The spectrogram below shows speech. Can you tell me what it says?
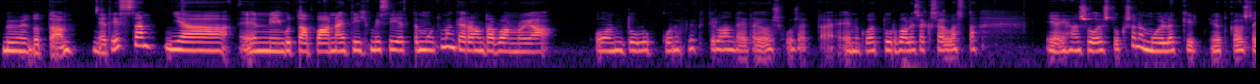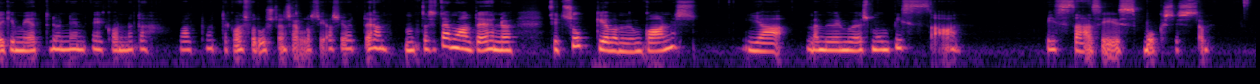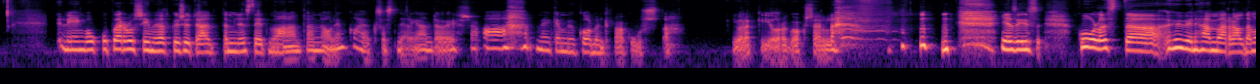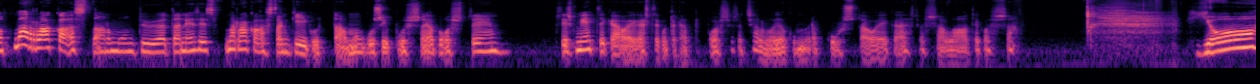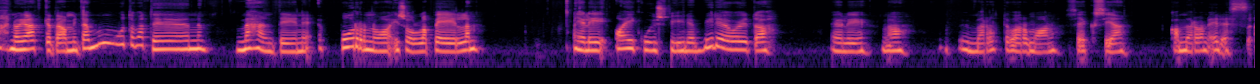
myyn tota netissä ja en niin kuin tapaa näitä ihmisiä, että muutaman kerran on tavannut ja on tullut konfliktilanteita joskus, että en koe turvalliseksi sellaista. Ja ihan suosituksena muillekin, jotka ovat ikinä miettinyt, niin ei kannata välttämättä kasvatusten sellaisia asioita tehdä. Mutta sitä mä oon tehnyt. Sitten sukkia mä myyn kans. Ja mä myyn myös mun pissaa. Pissaa siis boksissa. Niin kun perusihmiset kysytään, että mitä teit maanantaina, olin kahdeksasta neljän töissä. Ah, meikä myy kolmen rakusta jollekin jorgokselle. ja siis kuulostaa hyvin hämärältä, mutta mä rakastan mun työtä, niin siis mä rakastan kiikuttaa mun kusipussa ja postiin. Siis miettikää oikeasti, kun te käytte postissa, että siellä voi joku myydä kusta oikeasti jossain laatikossa. Joo, no jatketaan. Mitä muuta mä teen? Mähän teen pornoa isolla peellä. Eli videoita. Eli no, ymmärrätte varmaan seksiä kameran edessä.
